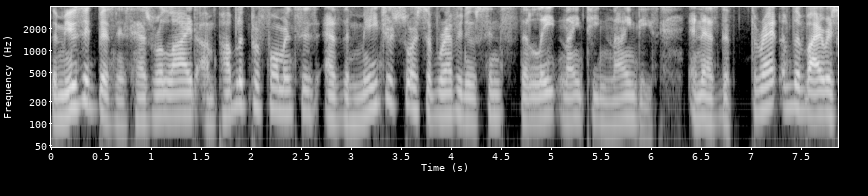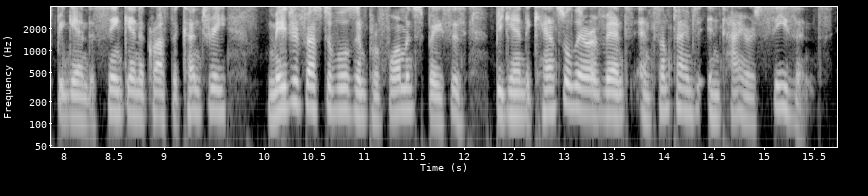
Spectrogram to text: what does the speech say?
The music business has relied on public performances as the major source of revenue since the late 1990s. And as the threat of the virus began to sink in across the country, major festivals and performance spaces began to cancel their events and sometimes entire seasons.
